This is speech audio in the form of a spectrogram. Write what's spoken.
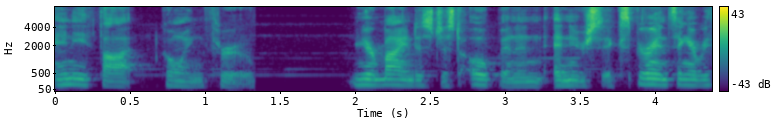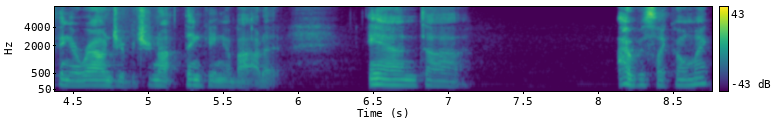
any thought going through. Your mind is just open and, and you're experiencing everything around you, but you're not thinking about it. And uh, I was like, oh my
